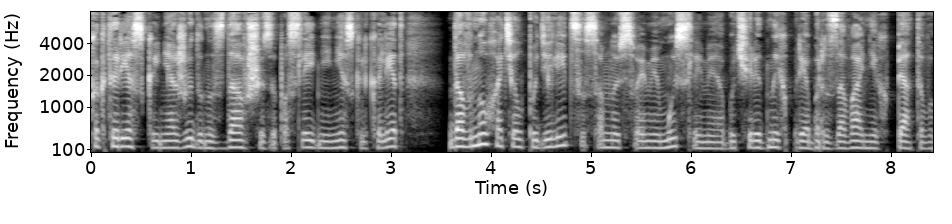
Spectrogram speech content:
как-то резко и неожиданно сдавший за последние несколько лет, давно хотел поделиться со мной своими мыслями об очередных преобразованиях пятого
